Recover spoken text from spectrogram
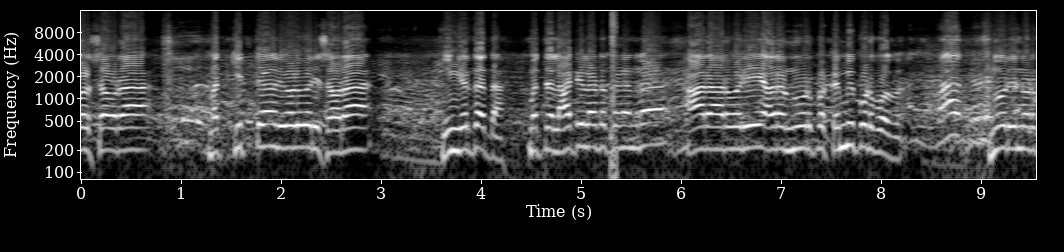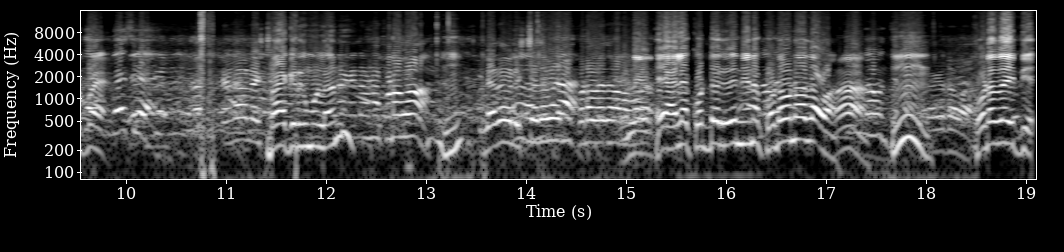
ಏಳು ಸಾವಿರ ಮತ್ತು ಕಿತ್ತ ಅಂದ್ರೆ ಏಳುವರೆ ಸಾವಿರ ಹಿಂಗೆ ಇರ್ತೈತ. ಮತ್ತು ಲಾಟಿ ಲಾಟ ತಗಂದ್ರೆ ಆರು ಆರೂವರೆ ಅದ್ರಾಗ ನೂರು ರೂಪಾಯಿ ಕಮ್ಮಿ ಕೊಡ್ಬೋದು. ನೂರು ಇನ್ನೂರು ರೂಪಾಯಿ. ಬಾಯ್. ಏ ಅಲ್ಲೇ ಕೊಟ್ಟರಿ ನಿನ್ನ ಕೊಡೋನು ಅದಾವ. ಹ್ಞೂ ಕೊಡೋದೈತಿ.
